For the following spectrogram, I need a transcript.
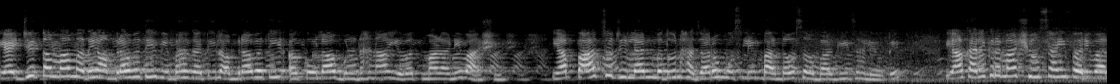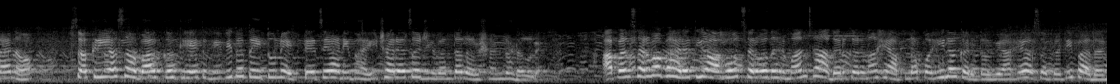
या इज्जितम्मामध्ये अमरावती विभागातील अमरावती अकोला बुलढाणा यवतमाळ आणि वाशिम या पाच जिल्ह्यांमधून हजारो मुस्लिम बांधव सहभागी झाले होते. या कार्यक्रमात शिवशाही परिवारानं सक्रिय सहभाग घेत विविधतेतून एकतेचे आणि भाईचाऱ्याचं जिवंत दर्शन घडवले. आपण सर्व भारतीय आहोत सर्व धर्मांचा आदर करणं हे आपलं पहिलं कर्तव्य आहे असं प्रतिपादन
